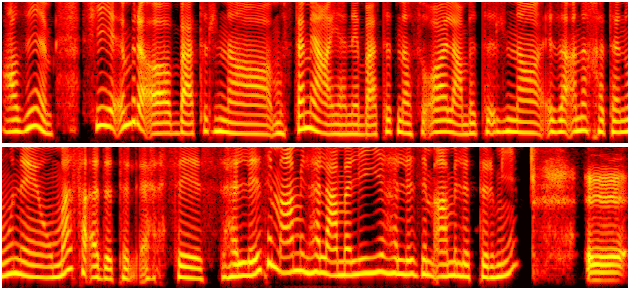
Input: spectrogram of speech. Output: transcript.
عظيم. في امرأة بعتت لنا مستمعة يعني بعتت لنا سؤال عم بتقول لنا إذا أنا ختنوني وما فقدت الإحساس، هل لازم أعمل هالعملية؟ هل لازم أعمل الترميم؟ آه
